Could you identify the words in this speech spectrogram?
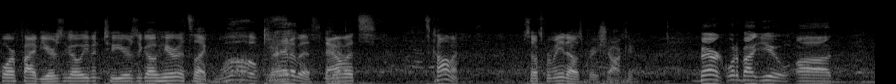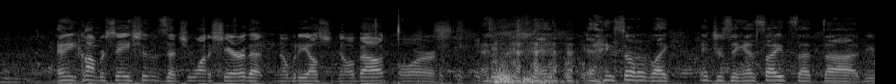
four or five years ago, even two years ago here, it's like, whoa, cannabis. Now Yeah. it's it's common. So for me, that was pretty shocking. Berekk, what about you? Uh, any conversations that you want to share that nobody else should know about, or any, any sort of like interesting insights that uh, you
